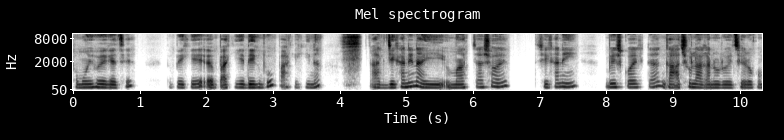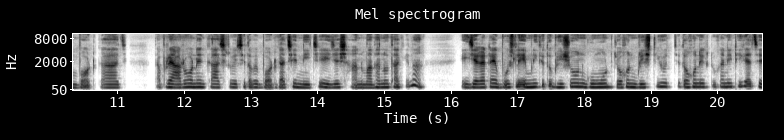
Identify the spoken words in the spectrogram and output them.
সময় হয়ে গেছে, তো পেকে পাকিয়ে দেখব পাকে কি না। আর যেখানে না এই মাছ চাষ হয়, সেখানেই বেশ কয়েকটা গাছও লাগানো রয়েছে, এরকম বট গাছ, তারপরে আরও অনেক গাছ রয়েছে, তবে বট গাছের নিচে এই যে শান বাঁধানো থাকে না এই জায়গাটায় বসলে এমনিতে তো ভীষণ গুমোট, যখন বৃষ্টি হচ্ছে তখন একটুখানি, ঠিক আছে?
